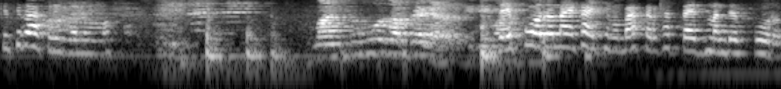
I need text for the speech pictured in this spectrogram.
किती भाकरी बनवू मग? माणसं मोज आपल्या घरात किती ते माणसं? पोरं नाही खायचे मग भाकर खाता येत म्हणतात पोरं.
